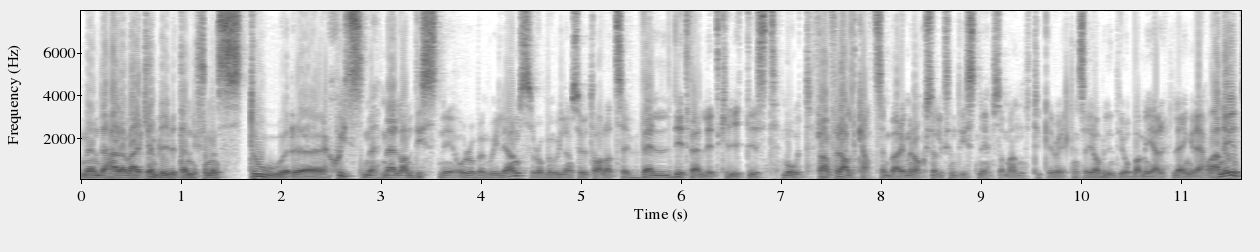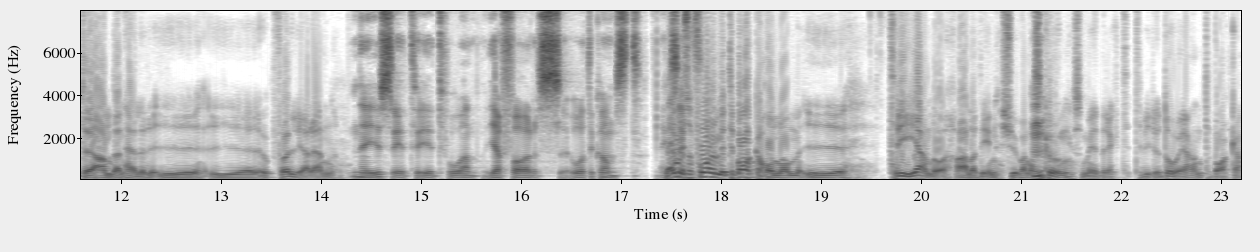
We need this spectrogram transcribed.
Men det här har verkligen blivit en, liksom en stor eh, schism mellan Disney och Robin Williams. Robin Williams har uttalat sig väldigt, väldigt kritiskt mot framförallt Katzenberg men också liksom Disney som man tycker verkligen säger jag vill inte jobba mer längre. Och han är ju inte anden heller i, i uppföljaren. Nej, just det, i tvåan. Jafars återkomst. Däremot så får de tillbaka honom i trean då, Aladdin, Tjuvarnas Mm. kung, som är direkt till video. Då är han tillbaka.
